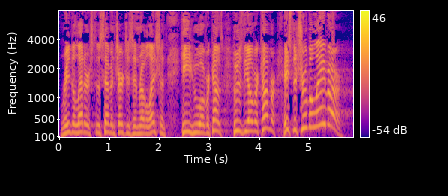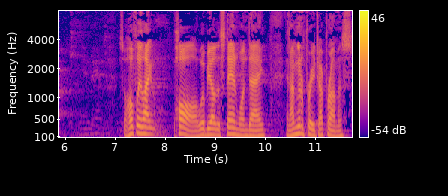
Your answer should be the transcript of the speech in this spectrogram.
Read the letters to the seven churches in Revelation. He who overcomes, who's the overcomer? It's the true believer. So hopefully, like Paul, we'll be able to stand one day, and I'm going to preach, I promise.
